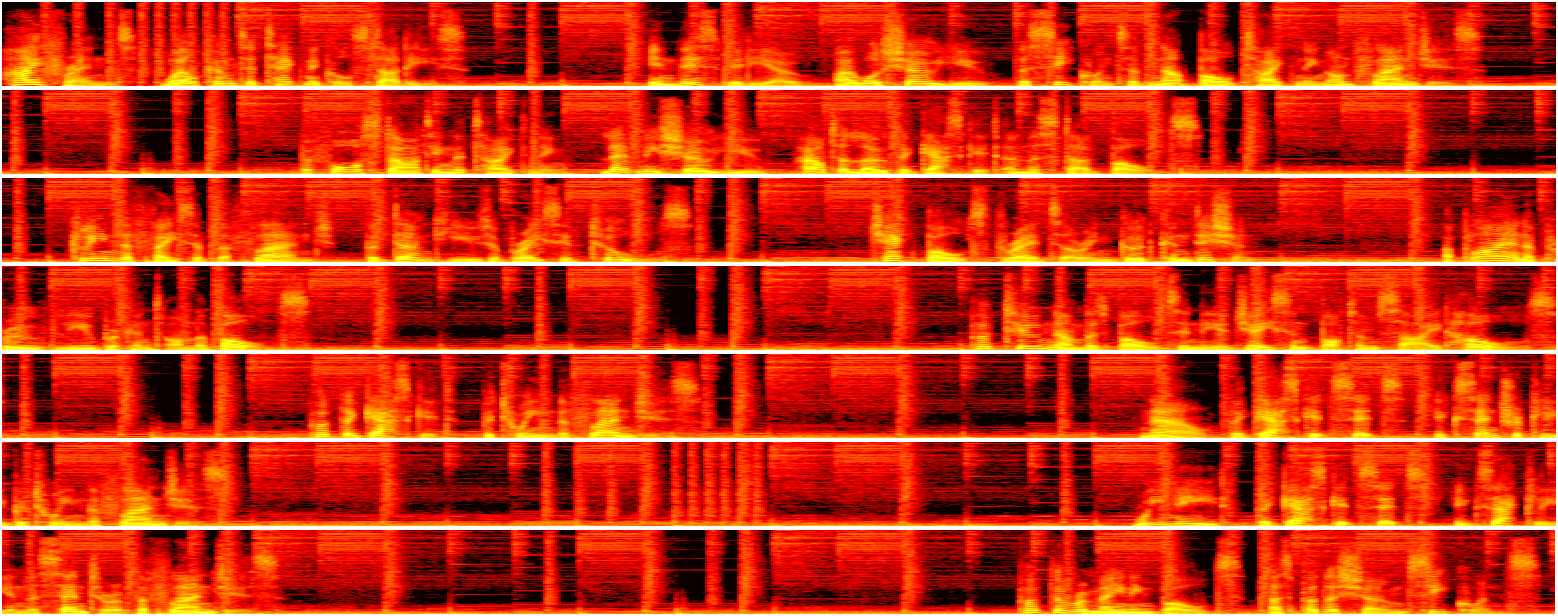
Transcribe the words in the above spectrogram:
Hi friends, welcome to Technical Studies. In this video, I will show you the sequence of nut bolt tightening on flanges. Before starting the tightening, let me show you how to load the gasket and the stud bolts. Clean the face of the flange, but don't use abrasive tools. Check bolts threads are in good condition. Apply an approved lubricant on the bolts. Put two numbers bolts in the adjacent bottom side holes. Put the gasket between the flanges. Now, the gasket sits eccentrically between the flanges. We need, the gasket sits exactly in the center of the flanges. Put the remaining bolts, as per the shown sequence.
